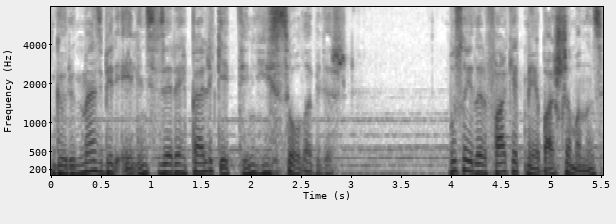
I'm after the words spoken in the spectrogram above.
görünmez bir elin size rehberlik ettiğinin hissi olabilir.'' Bu sayıları fark etmeye başlamanız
